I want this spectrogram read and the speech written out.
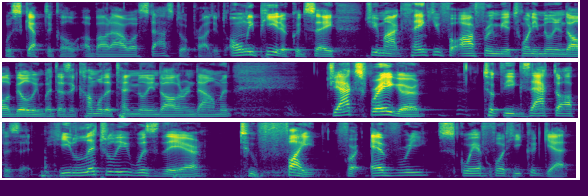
was skeptical about our Star Store project. Only Peter could say, gee, Mark, thank you for offering me a $20 million building, but does it come with a $10 million endowment? Jack Sbrega took the exact opposite. He literally was there to fight for every square foot he could get,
